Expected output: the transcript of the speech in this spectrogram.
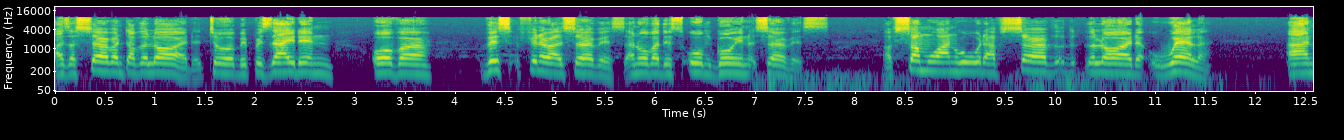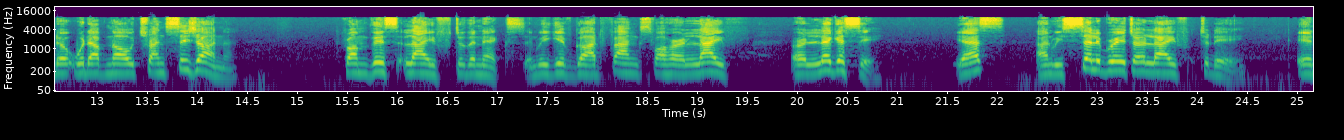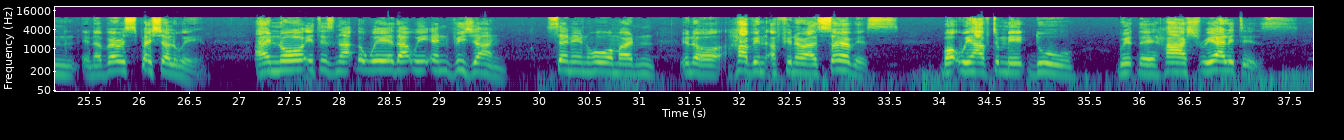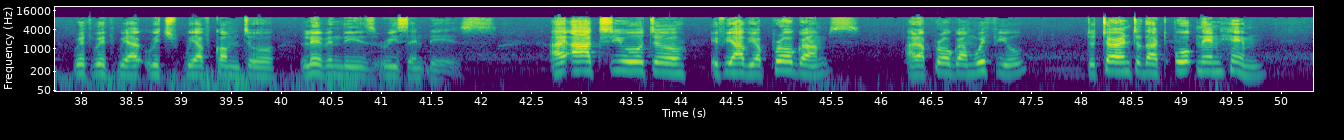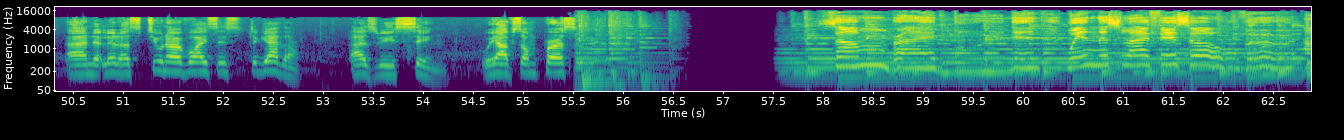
As a servant of the Lord to be presiding over this funeral service and over this homegoing service of someone who would have served the Lord well and would have now transitioned from this life to the next. And we give God thanks for her life, her legacy. Yes? And we celebrate her life today in, in a very special way. I know it is not the way that we envision sending home and you know having a funeral service, but we have to make do with the harsh realities with, with we are, which we have come to live in these recent days. I ask you to, if you have your programs or a program with you, to turn to that opening hymn and let us tune our voices together as we sing. We have some person. Some bright when this life is over,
